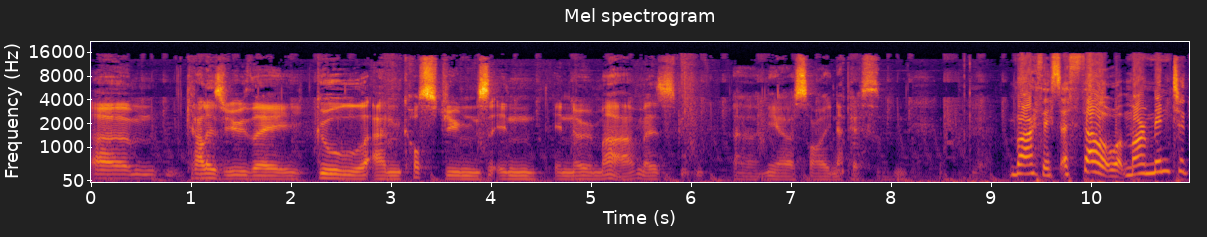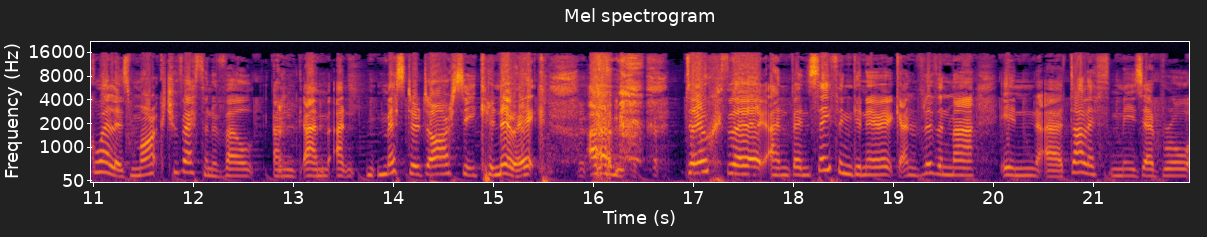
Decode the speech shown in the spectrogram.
um, Calles you they ghoul and costumes in in no ma as uh, near sai nepith. Marthis, a tho, mar mynta gwelys Mark Trevethan y fel and, um, and Mr Darcy Cynewic, um, dewch the and Ben Sathan Cynewic and flyddyn ma in uh, Dalith mis Ebro,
